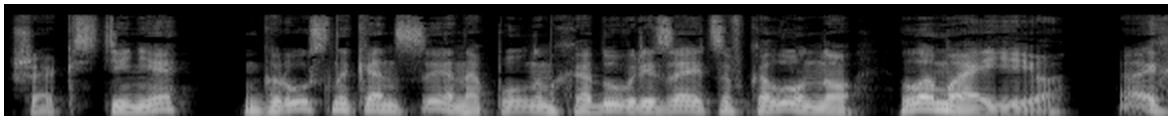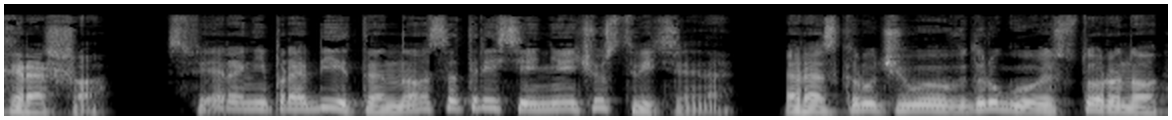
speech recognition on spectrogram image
Шаг к стене, груз на конце на полном ходу врезается в колонну, ломая ее. Ай, хорошо. Сфера не пробита, но сотрясение чувствительно. Раскручиваю в другую сторону,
